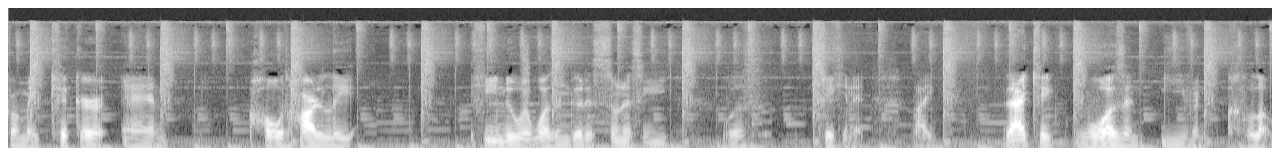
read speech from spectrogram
from a kicker and wholeheartedly he knew it wasn't good as soon as he was kicking it. Like that kick wasn't even close.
